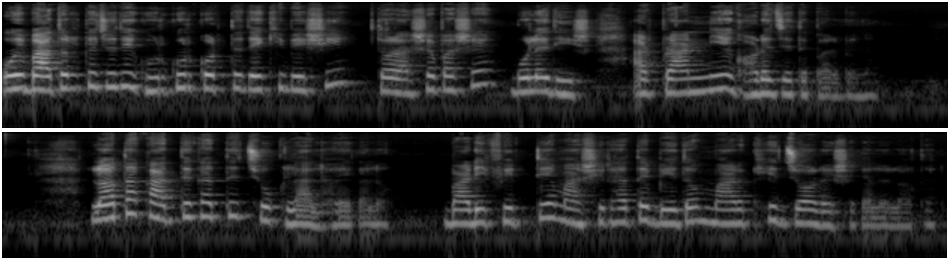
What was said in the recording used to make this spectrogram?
ওই বাদলকে যদি ঘুরঘুর করতে দেখি বেশি, তোর আশেপাশে বলে দিস, আর প্রাণ নিয়ে ঘরে যেতে পারবে না। লতা কাঁদতে কাঁদতে চোখ লাল হয়ে গেল। বাড়ি ফিরতে মাসির হাতে বেদম মার খেয়ে জ্বর এসে গেল লতার।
